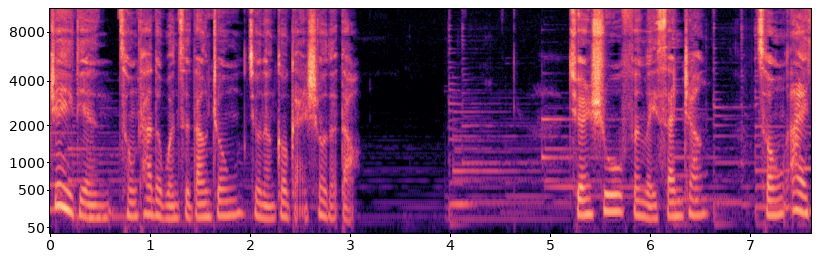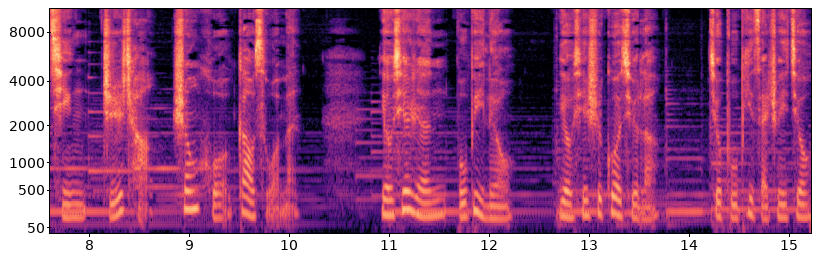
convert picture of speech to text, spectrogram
这一点从他的文字当中就能够感受得到。全书分为三章，从爱情、职场、生活告诉我们，有些人不必留，有些事过去了，就不必再追究。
